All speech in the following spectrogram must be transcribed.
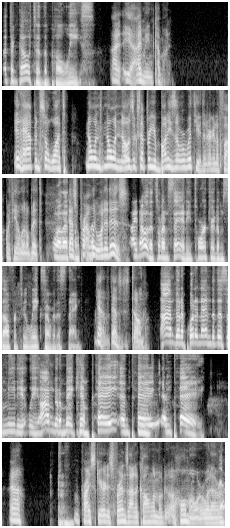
But to go to the police. I yeah, I mean, come on. It happened, so what? No one no one knows except for your buddies that were with you that are gonna fuck with you a little bit. Well, that's, That's probably what it is. I know. That's what I'm saying. He tortured himself for two weeks over this thing. Yeah, that's just dumb. I'm going to put an end to this immediately. I'm going to make him pay and pay and pay. Yeah. Probably scared his friends out of calling him a, a homo or whatever. Right.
